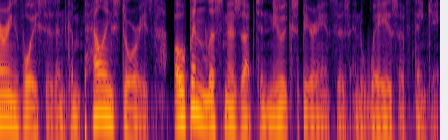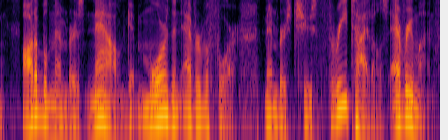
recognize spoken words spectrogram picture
inspiring voices and compelling stories open listeners up to new experiences and ways of thinking. Audible members now get more than ever before. Members choose three titles every month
